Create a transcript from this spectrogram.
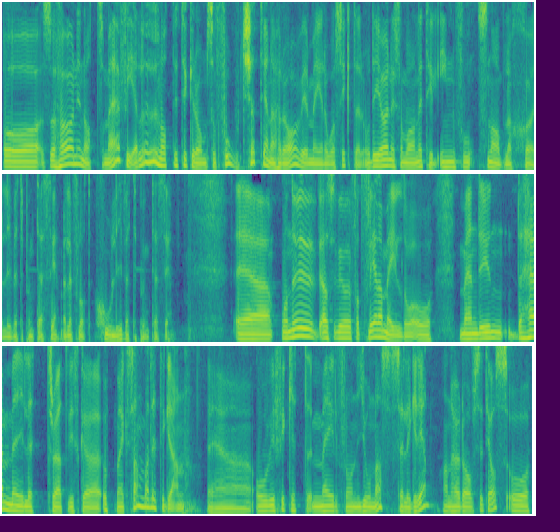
och Så hör ni något som är fel eller något ni tycker om så fortsätt gärna höra av er med era åsikter. Och Det gör ni som vanligt till info sjölivet.se eller förlåt, jourlivet.se. Eh, och nu, alltså vi har ju fått flera mejl då, och, men det, är ju, det här mejlet tror jag att vi ska uppmärksamma lite grann. Eh, och vi fick ett mejl från Jonas Sellegren. Han hörde av sig till oss och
